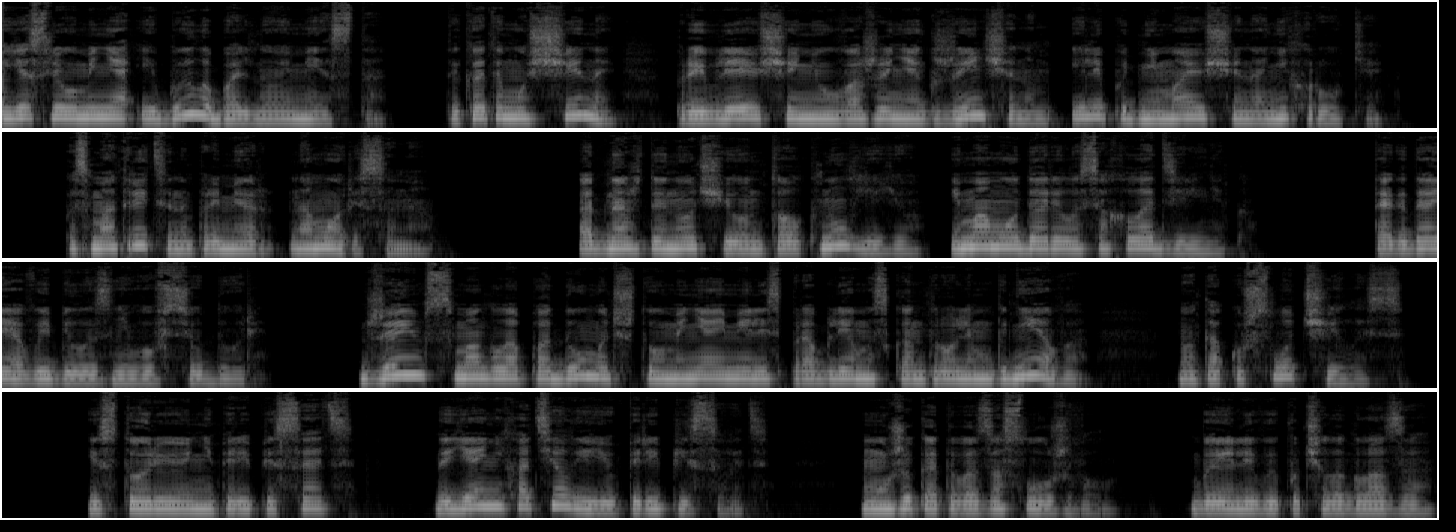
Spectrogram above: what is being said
если у меня и было больное место, так это мужчины, проявляющие неуважение к женщинам или поднимающие на них руки. Посмотрите, например, на Моррисона. Однажды ночью он толкнул ее, и мама ударилась о холодильник. Тогда я выбил из него всю дурь. Джеймс смогла подумать, что у меня имелись проблемы с контролем гнева, но так уж случилось. Историю не переписать, да я и не хотел ее переписывать. Мужик этого заслуживал. Бейли выпучила глаза.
